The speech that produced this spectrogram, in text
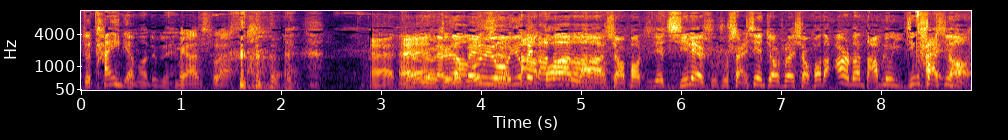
就贪一点嘛，对不对？没按出来。哎，哎有这个位置又被打打断断了了，小炮直接起脸输出闪现交出来，小炮的二段 W 已经刷新好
